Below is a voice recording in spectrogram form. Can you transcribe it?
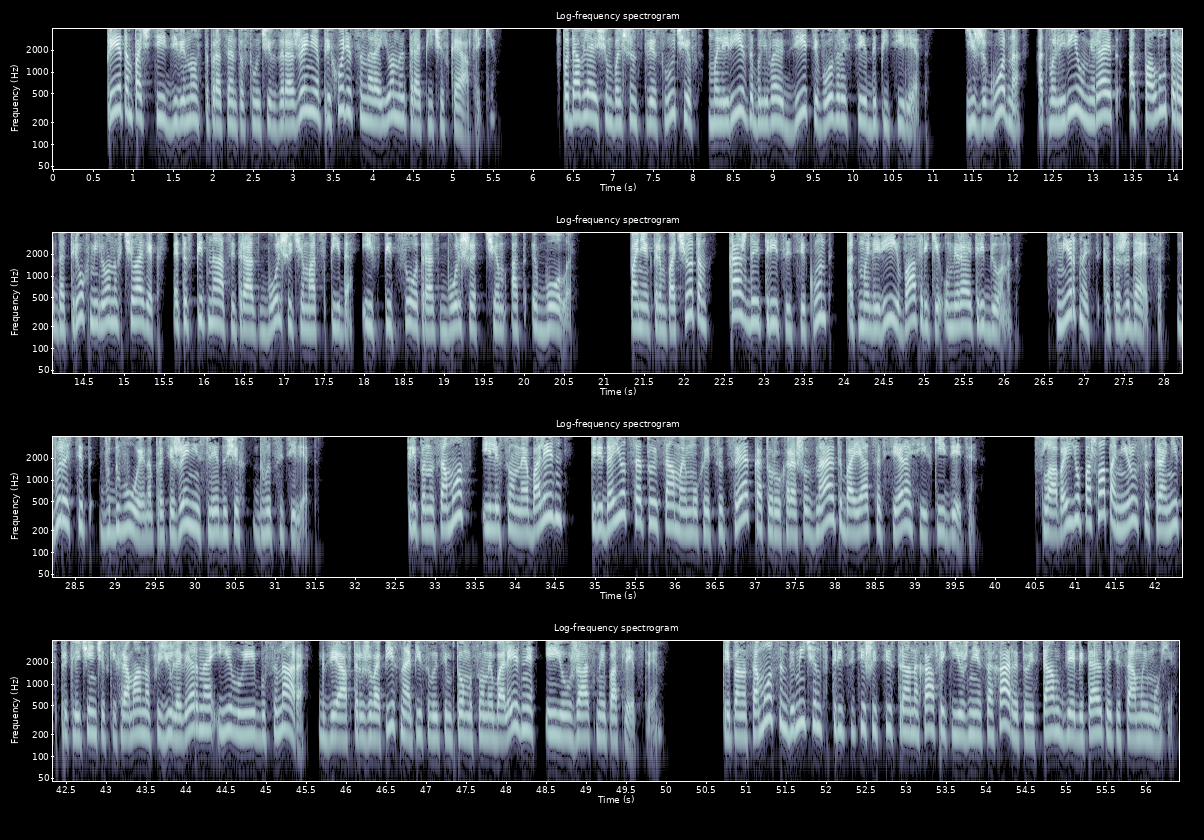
При этом почти 90% случаев заражения приходятся на районы тропической Африки. В подавляющем большинстве случаев малярией заболевают дети в возрасте до 5 лет. Ежегодно от малярии умирает от полутора до трех миллионов человек. Это в 15 раз больше, чем от СПИДа, и в 500 раз больше, чем от Эболы. По некоторым подсчетам, каждые 30 секунд от малярии в Африке умирает ребенок. Смертность, как ожидается, вырастет вдвое на протяжении следующих 20 лет. Трипаносомоз или сонная болезнь передается той самой мухой ЦЦ, которую хорошо знают и боятся все российские дети. Слава ее пошла по миру со страниц приключенческих романов Жюля Верна и Луи Буссенара, где авторы живописно описывают симптомы сонной болезни и ее ужасные последствия. Трипаносомоз эндемичен в 36 странах Африки южнее Сахары, то есть там, где обитают эти самые мухи.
